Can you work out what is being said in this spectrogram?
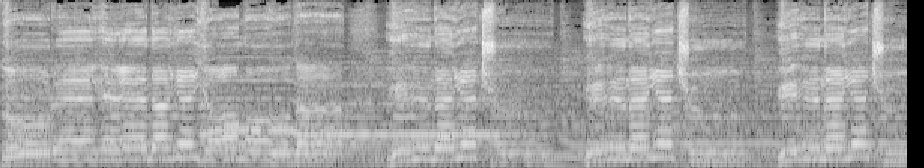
노래해 나의 영혼아. 은혜의 주 은혜의 주 은혜의 주.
